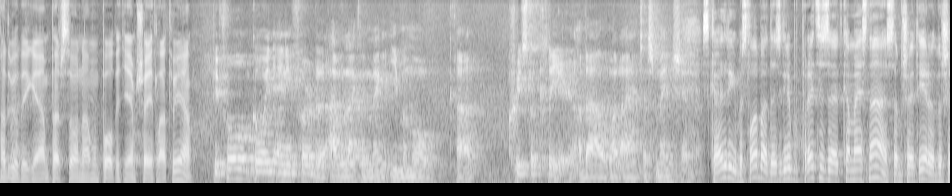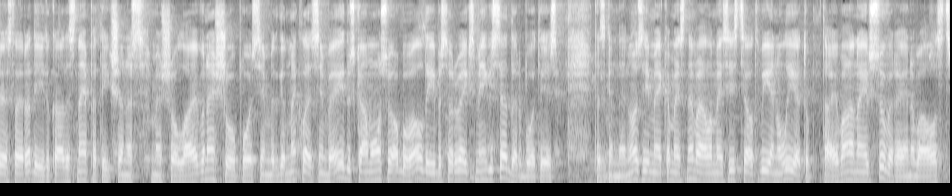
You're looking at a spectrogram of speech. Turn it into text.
atbildīgajām personām un politiķiem šeit Latvijā? Further, I would like to make it even more uh, Skaidrības labad es gribu precizēt, ka mēs neesam šeit ieradušies, lai radītu kādas nepatikšanas. Mēs šo laivu nešūposim, bet gan meklēsim veidus, kā mūsu abu valdības var veiksmīgi sadarboties. Tas gan nenozīmē, ka mēs nevēlamies izcelt vienu lietu. Taivāna ir suverēna valsts.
